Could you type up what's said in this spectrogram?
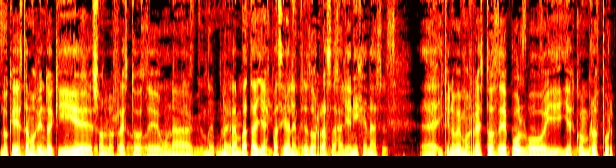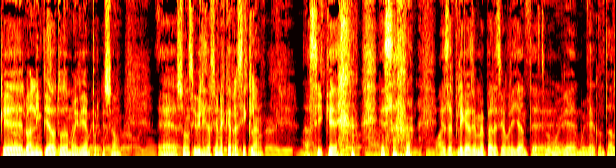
lo que estamos viendo aquí eh, son los restos de una, una gran batalla espacial entre dos razas alienígenas. y que no vemos restos de polvo y, y, escombros porque lo han limpiado todo muy bien, porque son eh, son civilizaciones que reciclan. Así que esa, esa explicación me pareció brillante, estuvo muy bien, muy bien contado.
